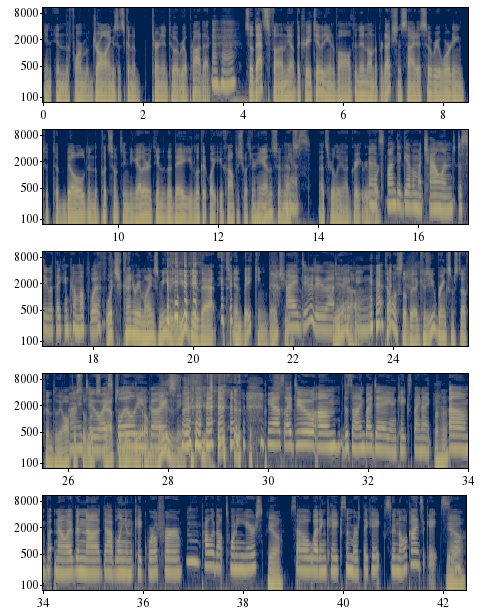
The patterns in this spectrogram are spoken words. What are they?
in in the form of drawings that's going to turn into a real product. hmm So that's fun, you know, the creativity involved. And then on the production side, it's so rewarding to, to build and to put something together. At the end of the day, you look at what you accomplished with your hands, and that's Yes. That's really a great And reward. it's fun to give them a challenge to see what they can come up with. Which kind of reminds me that you do that in baking, don't you? I do do that Yeah. in baking. Tell us a little bit because you bring some stuff into the office I that do. looks I spoil absolutely you guys. amazing. you do. yes, I do. Um, design by day and cakes by night. Uh-huh. Um, but no, I've been uh, dabbling in the cake world for mm, probably about 20 years. Yeah, So wedding cakes and birthday cakes and all kinds of cakes. So. yeah,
